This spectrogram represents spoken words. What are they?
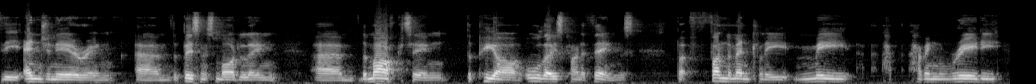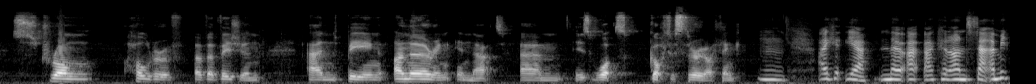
the engineering, um, the business modeling, um, the marketing, the PR, all those kind of things. But fundamentally, me having really strong holder of, of a vision and being unerring in that um, is what's got us through. I think. Mm, I yeah no I, I can understand. I mean,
